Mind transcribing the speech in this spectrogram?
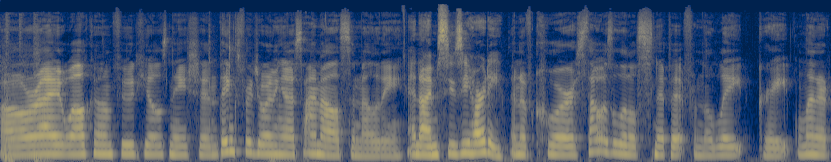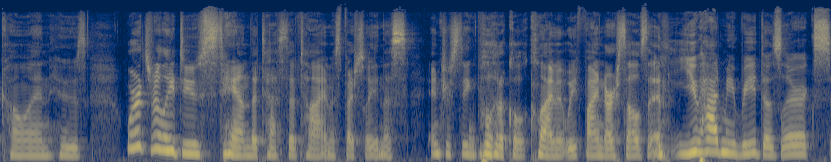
All right, welcome, Food Heals Nation. Thanks for joining us. I'm Allison Melody. And I'm Suzie Hardy. And of course, that was a little snippet from the late, great Leonard Cohen, whose words really do stand the test of time, especially in this interesting political climate we find ourselves in. You had me read those lyrics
